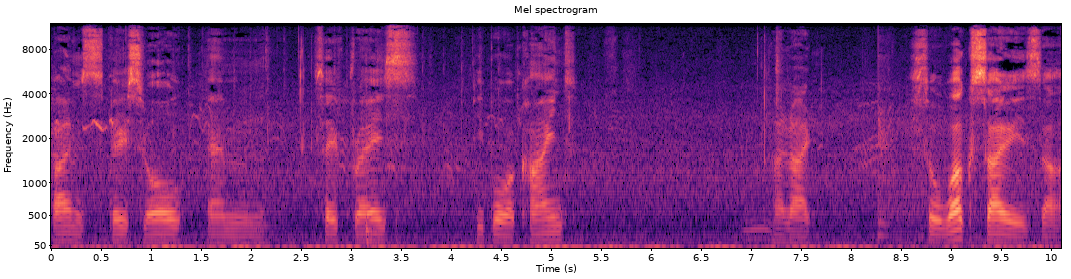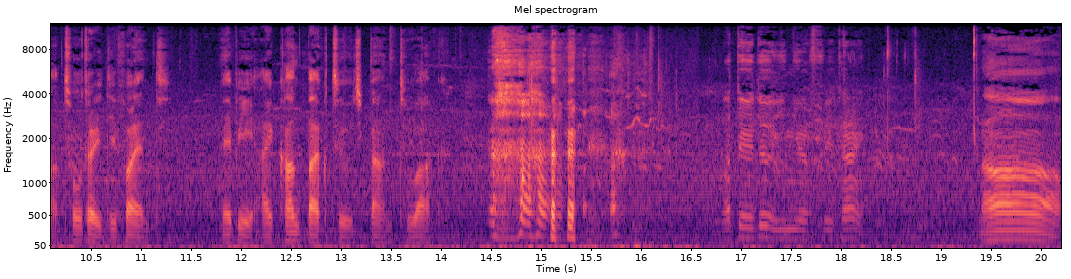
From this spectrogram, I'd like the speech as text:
time is very slow and safe place. People are kind. I like. So work style is uh, totally different. Maybe I come back to Japan to work. what do you do in your free time? Ah,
